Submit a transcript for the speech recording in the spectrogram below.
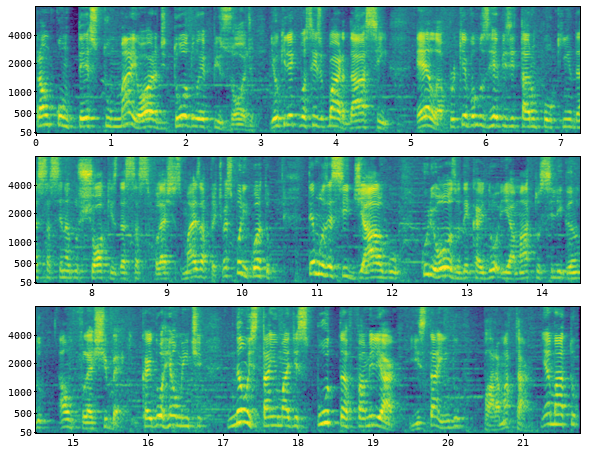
para um contexto maior de todo o episódio. E eu queria que vocês guardassem ela, porque vamos revisitar um pouquinho dessa cena dos choques, dessas flechas mais à frente. Mas por enquanto temos esse diálogo curioso de Kaido e Yamato se ligando a um flashback. O Kaido realmente não está em uma disputa familiar e está indo para matar. Yamato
